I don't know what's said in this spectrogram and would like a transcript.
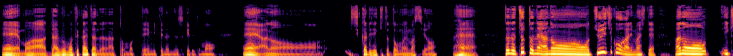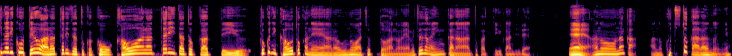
ええー、まあ、だいぶ持って帰ったんだなと思って見てるんですけれども、ええー、あのー、しっかりできたと思いますよ。ええただちょっとね、あの注意事項がありまして、あのいきなりこう手を洗ったりだとか、こう顔を洗ったりだとかっていう、特に顔とかね、洗うのはちょっとあの、やめといた方がいいんかなとかっていう感じで、ええー、あのー、なんか、あの、靴とか洗うのにね、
